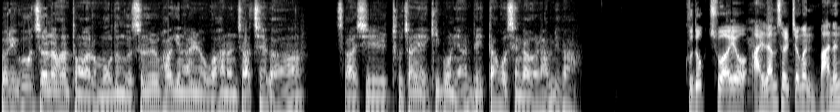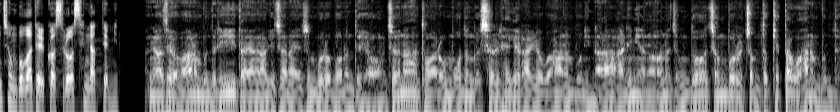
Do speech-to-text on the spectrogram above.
그리고 전화 한 통화로 모든 것을 확인하려고 하는 자체가 사실 투자의 기본이 안 돼 있다고 생각을 합니다. 구독, 좋아요, 알람 설정은 많은 정보가 될 것으로 생각됩니다. 안녕하세요. 많은 분들이 다양하게 전화해서 물어보는데요. 전화 한 통화로 모든 것을 해결하려고 하는 분이나 아니면 어느 정도 정보를 좀 듣겠다고 하는 분들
